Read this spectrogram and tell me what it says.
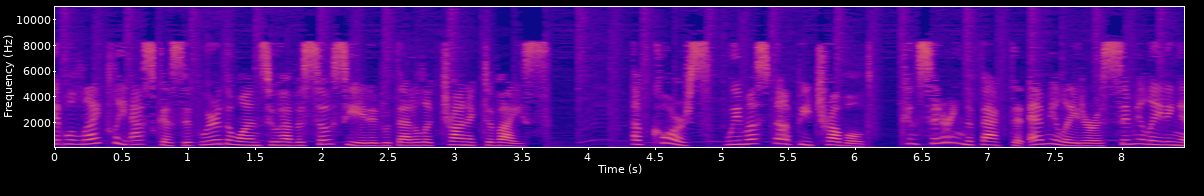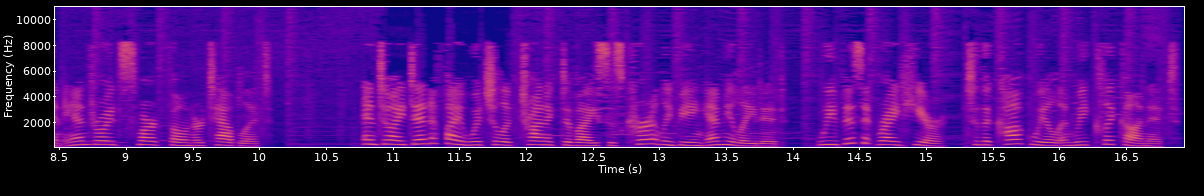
It will likely ask us if we're the ones who have associated with that electronic device. Of course, we must not be troubled, considering the fact that emulator is simulating an Android smartphone or tablet. And to identify which electronic device is currently being emulated, we visit right here, to the cogwheel and we click on it.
